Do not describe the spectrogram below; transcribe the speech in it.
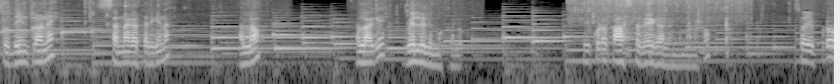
సో దీంట్లోనే సన్నగా తరిగిన అల్లం అలాగే వెల్లుల్లి ముక్కలు. ఇవి కూడా కాస్త వేగాలండి మనకు. సో ఇప్పుడు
